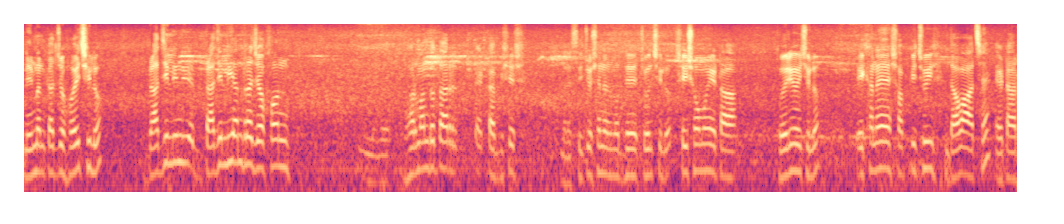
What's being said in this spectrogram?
নির্মাণ কার্য হয়েছিল। ব্রাজিলিয়ান ব্রাজিলিয়ানরা যখন মানে ধর্মান্ধতার একটা বিশেষ মানে সিচুয়েশনের মধ্যে চলছিল, সেই সময় এটা তৈরি হয়েছিল। এখানে সব কিছুই দেওয়া আছে। এটার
